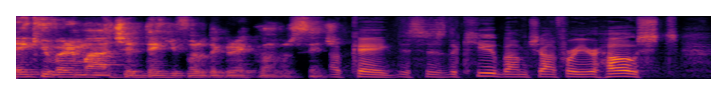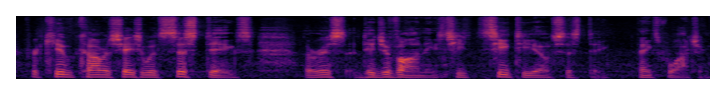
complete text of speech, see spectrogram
Thank you very much and thank you for the great conversation. Okay, this is theCUBE. I'm John Furrier, your host for CUBE Conversation with SysDigs. Larissa Degioanni, CTO of SysDig. Thanks for watching.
